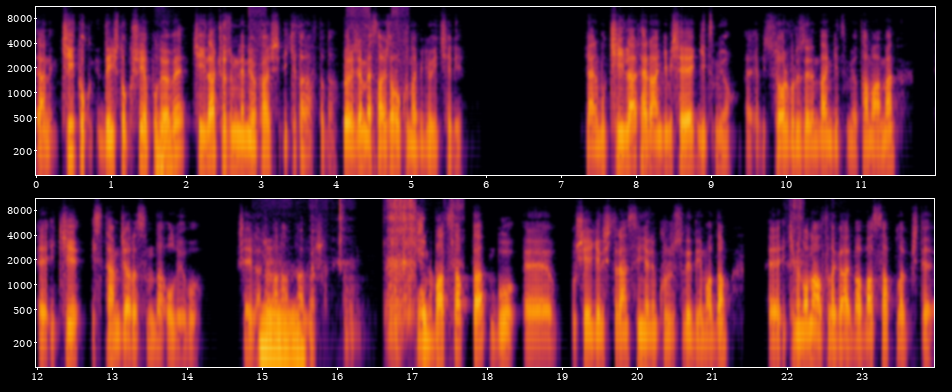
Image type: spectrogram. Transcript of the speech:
yani key tok, değiş tokuşu yapılıyor ve key'ler çözümleniyor karşı iki tarafta da. Böylece mesajlar okunabiliyor içeriği. Yani bu key'ler herhangi bir şeye gitmiyor. E, bir server üzerinden gitmiyor. Tamamen e, iki istemci arasında oluyor bu şeyler, Hmm. anahtarlar. Şimdi WhatsApp'ta bu e, bu şeyi geliştiren sinyalin kurucusu dediğim adam e, 2016'da galiba WhatsApp'la işte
